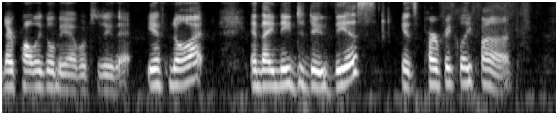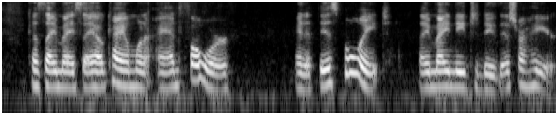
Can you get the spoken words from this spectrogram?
They're probably going to be able to do that. If not, and they need to do this, it's perfectly fine because they may say, okay, I'm going to add four. And at this point, they may need to do this right here.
